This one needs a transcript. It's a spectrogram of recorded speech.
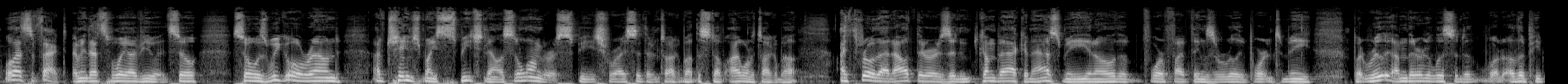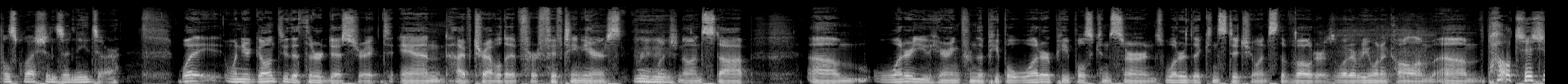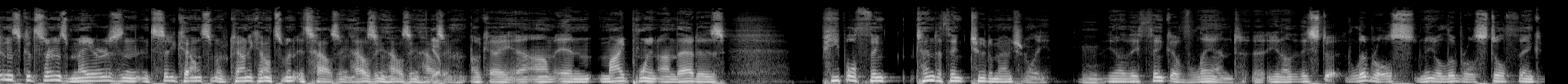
Well, that's the fact. I mean, that's the way I view it. So, so as we go around, I've changed my speech now. It's no longer a speech where I sit there and talk about the stuff I want to talk about. I throw that out there as in come back and ask me, you know, the four or five things that are really important to me. But really, I'm there to listen to what other people's questions and needs are. Well, when you're going through the third district, and I've traveled it for 15 years, pretty Mm-hmm. much nonstop, Um, what are you hearing from the people? What are people's concerns? What are the constituents, the voters, whatever you want to call them? Um, Politicians' concerns, mayors and, and city councilmen, county councilmen, it's housing, housing, housing, housing. Okay. Um, and my point on that is people think, tend to think two dimensionally. You know, they think of land. Uh, you know, they still liberals, neoliberals, still think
